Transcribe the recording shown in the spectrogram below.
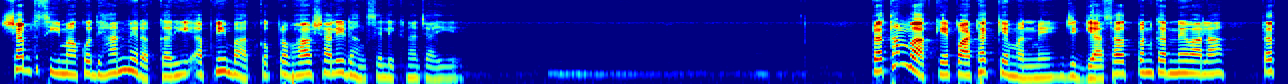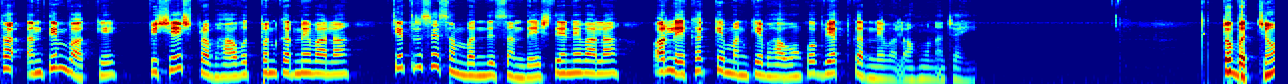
शब्द सीमा को ध्यान में रखकर ही अपनी बात को प्रभावशाली ढंग से लिखना चाहिए। प्रथम वाक्य पाठक के मन में जिज्ञासा उत्पन्न करने वाला तथा अंतिम वाक्य विशेष प्रभाव उत्पन्न करने वाला, चित्र से संबंधित संदेश देने वाला और लेखक के मन के भावों को व्यक्त करने वाला होना चाहिए। तो बच्चों,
